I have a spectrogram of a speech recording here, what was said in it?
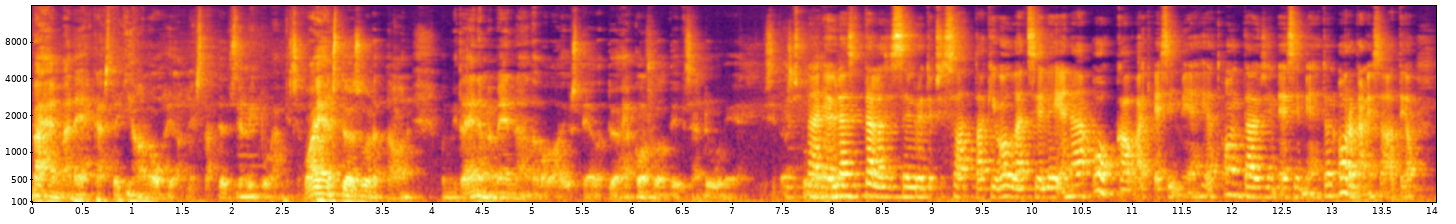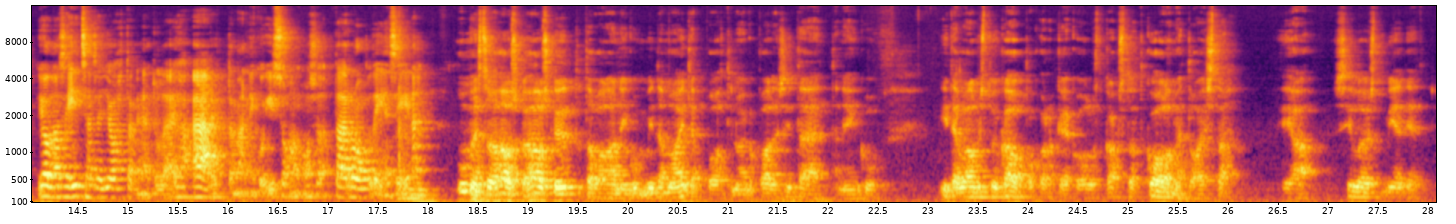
vähemmän ehkä sitä ihan ohjaamista. Tietysti mm. riippuu vähän missä vaiheessa työsuhdetta on, mutta mitä enemmän mennään tavallaan just tietotyöhön ja konsultatiiviseen duuniin, niin sitä just näin, ja yleensä tällaisissa yrityksissä saattaakin olla, että siellä ei enää olekaan vaikka esimiehiä, että on täysin esimiehetön organisaatio, jolloin se itsensä johtaminen tulee ihan äärettömän niin kuin isoon osa, tai rooliin siinä. Mm. Mun mielestä se on hauska, hauska juttu tavallaan, niin kuin, mitä mä oon itse pohtinut aika paljon sitä, että niin kuin, itse valmistuin kauppakorkeakoulusta 2013 ja silloin just mietin, että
